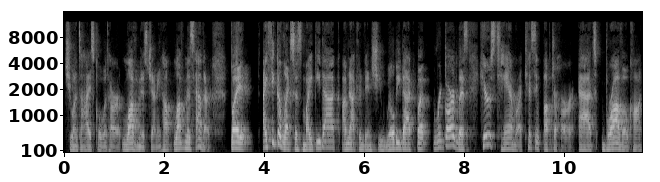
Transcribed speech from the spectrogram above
She went to high school with her. Love Miss Jenny Hutt. Love Miss Heather. But I think Alexis might be back. I'm not convinced she will be back, but regardless, here's Tamra kissing up to her at BravoCon.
